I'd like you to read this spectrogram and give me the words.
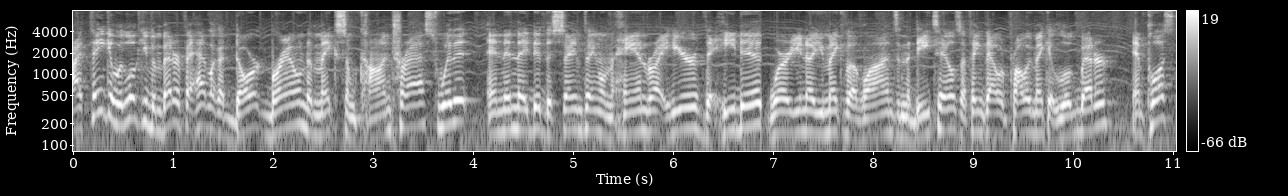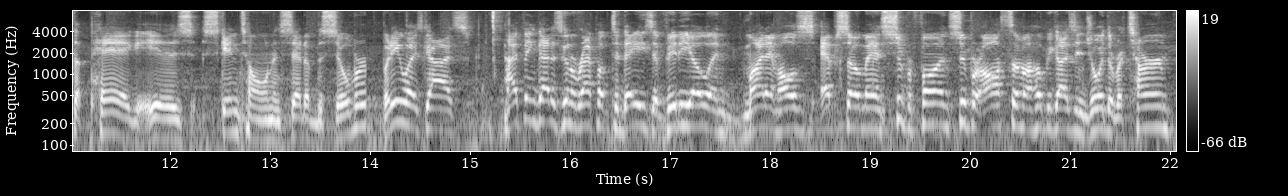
I think it would look even better if it had like a dark brown to make some contrast with it. And then they did the same thing on the hand right here that he did, where, you know, you make the lines and the details. I think that would probably make it look better. And plus the peg is skin tone instead of the silver. But anyways, guys, I think that is going to wrap up today's video and My Damn Hauls episode, man. Super fun, super awesome. I hope you guys enjoyed the return.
